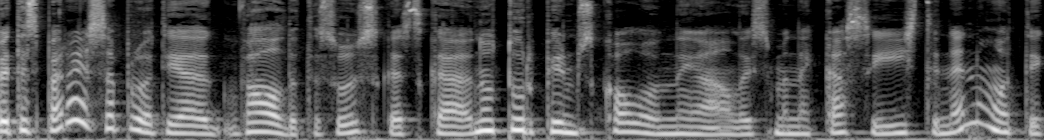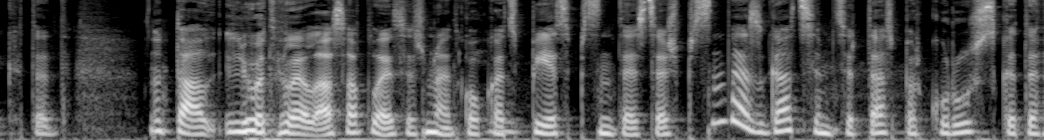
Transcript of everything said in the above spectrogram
Bet es pareizi saprotu, ja valda tas uzskats, ka nu, tur pirms koloniālisma nekas īsti nenotika, tad nu, tā ļoti lielās aplēsēs runājot, kaut kāds 15. un 16. gadsimts ir tas, par kur uzskata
